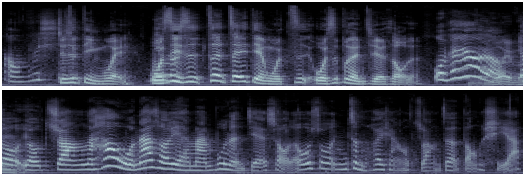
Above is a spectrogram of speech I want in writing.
哦，不行，就是定位。我自己是这这一点，我自我是不能接受的。我朋友有有有装，然后我那时候也还蛮不能接受的。我说你怎么会想要装这个东西啊？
